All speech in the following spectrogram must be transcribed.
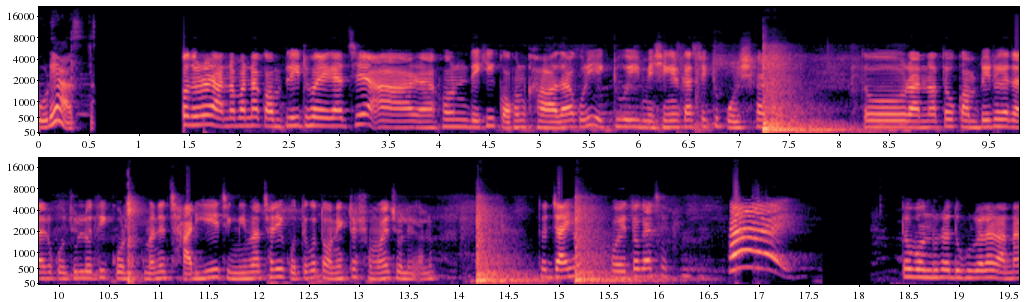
করে আসছি। বন্ধুরা রান্না বান্না কমপ্লিট হয়ে গেছে, আর এখন দেখি কখন খাওয়া দাওয়া করি। একটু ওই মেশিনের কাজটা একটু পরিষ্কার তো রান্না তো কমপ্লিট হয়ে গেছে, আর কচুরলতি মানে ছাড়িয়ে, চিংড়ি মাছ ছাড়িয়ে করতে করতে অনেকটা সময় চলে গেল। তো যাই হোক, হয়ে তো গেছে! তো বন্ধুরা, দুপুরবেলা রান্না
